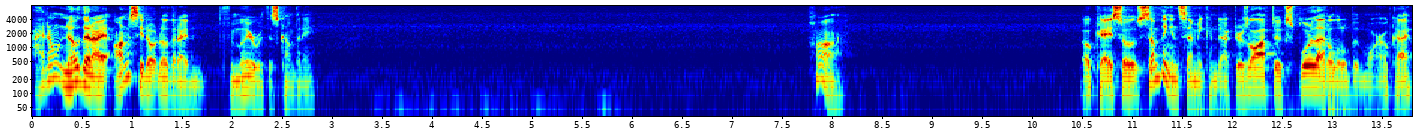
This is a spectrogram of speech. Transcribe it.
I don't know that I honestly don't know that I'm familiar with this company. Huh. Okay, so something in semiconductors. I'll have to explore that a little bit more. Okay.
